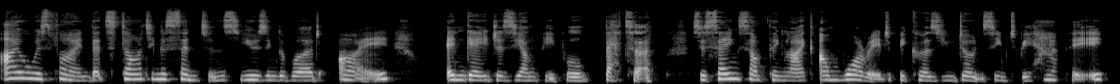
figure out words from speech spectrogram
I always find that starting a sentence using the word I engages young people better. So saying something like, I'm worried because you don't seem to be happy,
